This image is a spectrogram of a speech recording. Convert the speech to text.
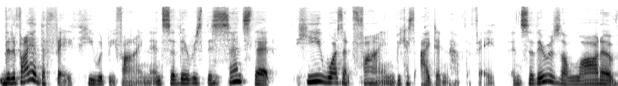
that if I had the faith, he would be fine. And so there was this sense that he wasn't fine because I didn't have the faith. And so there was a lot of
